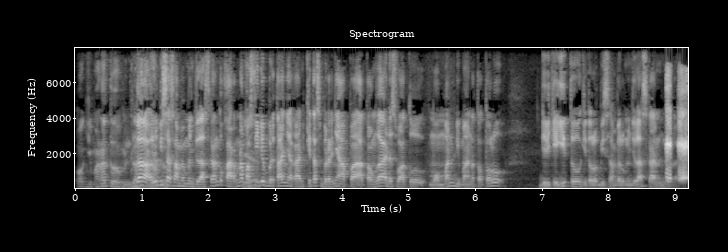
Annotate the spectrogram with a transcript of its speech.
Oh gimana tuh menjelaskan? Enggak, lu bisa sampai menjelaskan tuh karena Iya. pasti dia bertanya kan, kita sebenarnya apa atau enggak ada suatu momen di mana Toto lu jadi kayak gitu gitu lo bisa sampai lu menjelaskan. bener nggak? Eh,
